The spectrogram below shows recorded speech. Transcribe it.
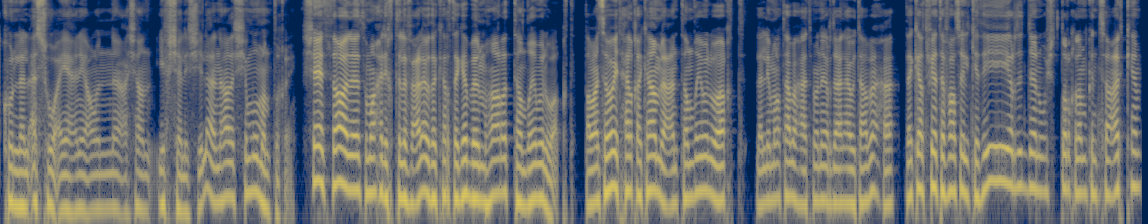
تكون للأسوأ يعني أو إنه عشان يفشل الشيء. لأن هذا الشيء مو منطقي. الشيء الثالث وما حد يختلف عليه وذكرته قبل مهارة تنظيم الوقت. طبعا سويت حلقة كاملة عن تنظيم الوقت. للي ما تابعها أتمنى يرجع لها ويتابعها. ذكرت فيها تفاصيل كثير جدا. وش الطرق اللي ممكن تساعدكم؟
